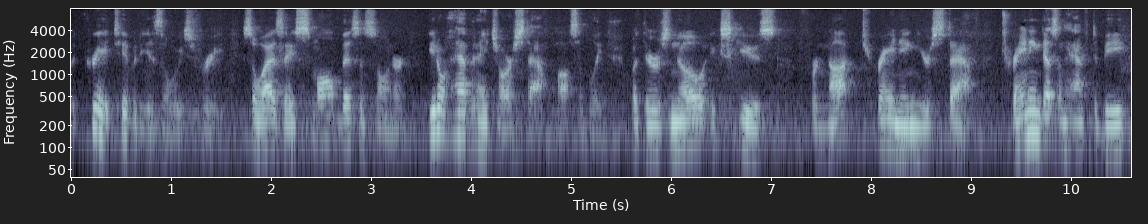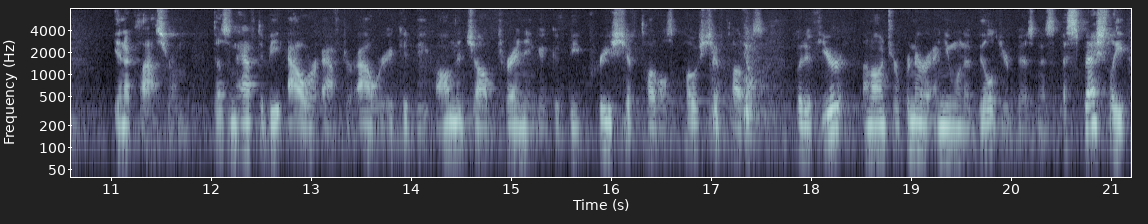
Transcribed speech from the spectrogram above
but creativity is always free. So, as a small business owner, you don't have an HR staff possibly, but there's no excuse for not training your staff. Training doesn't have to be in a classroom, doesn't have to be hour after hour. It could be on the job training, it could be pre shift huddles, post shift huddles. But if you're an entrepreneur and you want to build your business, especially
